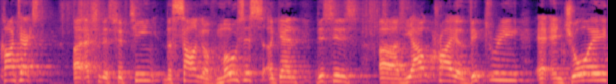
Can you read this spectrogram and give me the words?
context uh, Exodus 15, the Song of Moses. Again, this is uh, the outcry of victory and, joy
